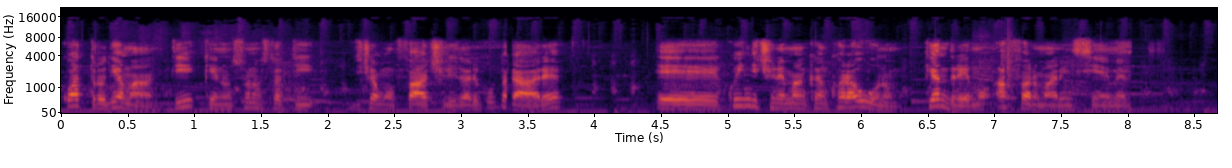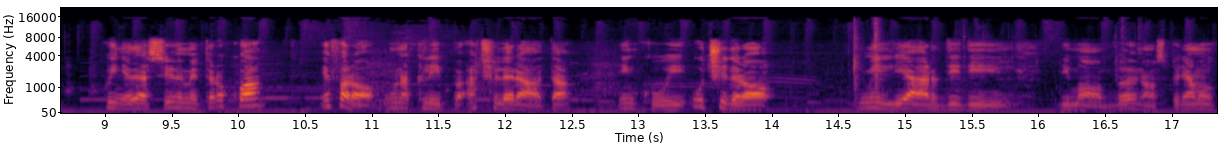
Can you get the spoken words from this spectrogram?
quattro diamanti che non sono stati diciamo facili da recuperare e quindi ce ne manca ancora uno che andremo a farmare insieme. Quindi adesso io mi metterò qua e farò una clip accelerata in cui ucciderò miliardi di, di mob. No speriamo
